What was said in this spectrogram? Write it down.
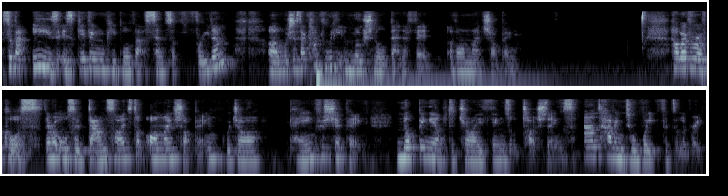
So that ease is giving people that sense of freedom, um, which is that kind of really emotional benefit of online shopping. However, of course, there are also downsides to online shopping, which are paying for shipping, not being able to try things or touch things, and having to wait for delivery.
